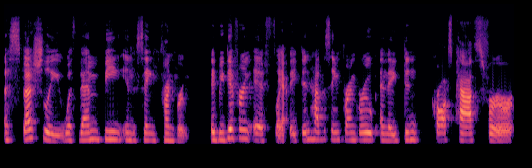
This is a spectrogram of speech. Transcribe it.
Especially with them being in the same friend group. It'd be different if like Yeah. they didn't have the same friend group and they didn't cross paths for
